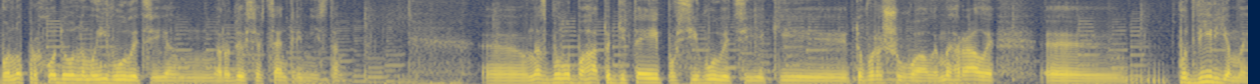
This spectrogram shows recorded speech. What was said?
Воно проходило на моїй вулиці, я народився в центрі міста. Е, У нас було багато дітей по всій вулиці, які товаришували. Ми грали е, подвір'ями,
